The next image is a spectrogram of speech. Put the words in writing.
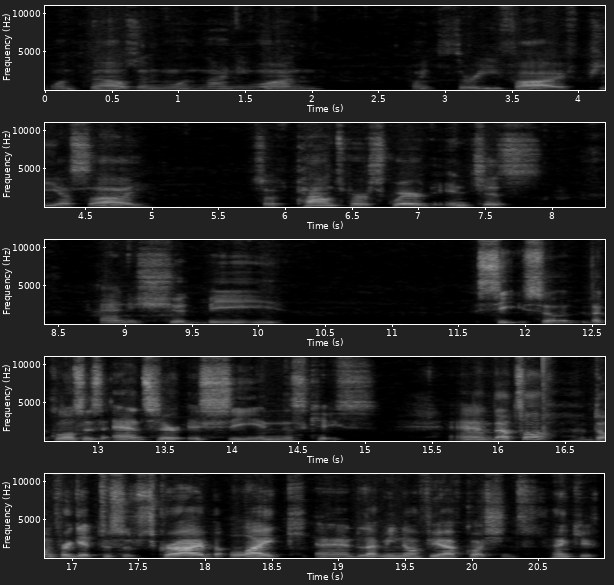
1,191.35 psi. So it's pounds per squared inches. And it should be C. So the closest answer is C in this case. And that's all. Don't forget to subscribe, like, and let me know if you have questions. Thank you.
